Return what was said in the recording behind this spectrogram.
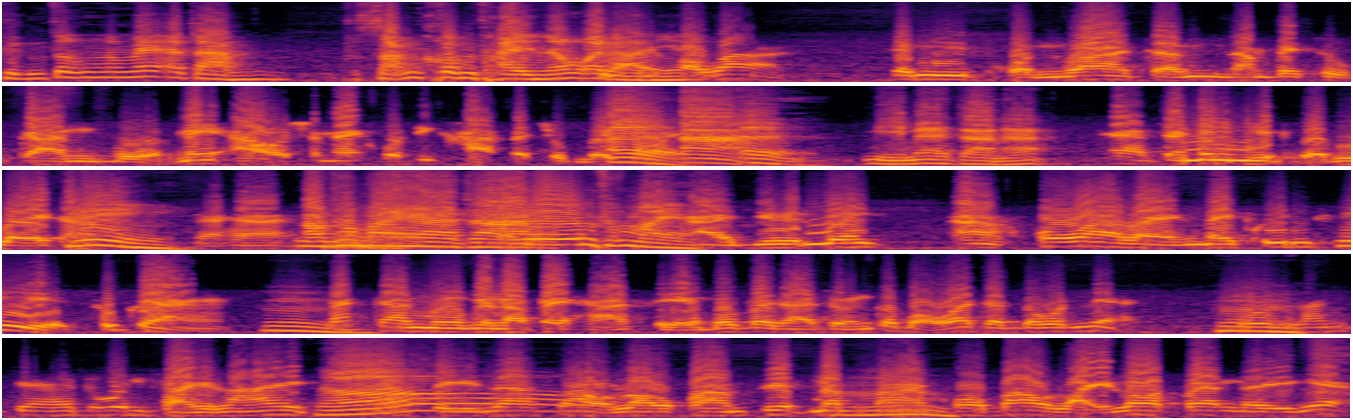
ถึงตรงนั้นไหมอาจารย์ สังคมไทยนะเวลาเนี้ยเพราะว่าจะมีผลว่าจะนำไปสู่การโหวตไม่เอาใช่ไหมคนที่ขาดประชุมไปเอบ่ออยอ่า เออ มีไหมอาจารย์ฮะแทบจะไม่มีผลเลยครับนี่นะฮะเอาทำไมอะอาจารย์ เออทำไมอ่าอะยืนเรื่อง อะเพราะว่าอะไรในพื้นที่ทุกอย่างอืมนักการเมืองเวลาไปหาเสียงพวกประชาชนก็บอกว่าจะโดนเนี่ยอืมโดนรังแกโดนใส่ร้ายอ๋อตีหน้าเศร้าเราความเสียดน้ำตาอืม คอเบ้าไหลรอดแว่นอะไรอย่างเงี้ย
